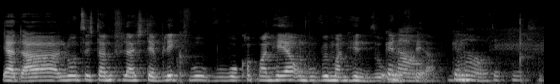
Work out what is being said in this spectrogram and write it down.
ja, da lohnt sich dann vielleicht der Blick, wo, wo, wo, kommt man her und wo will man hin, so genau. ungefähr. Ne? Genau, definitiv.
